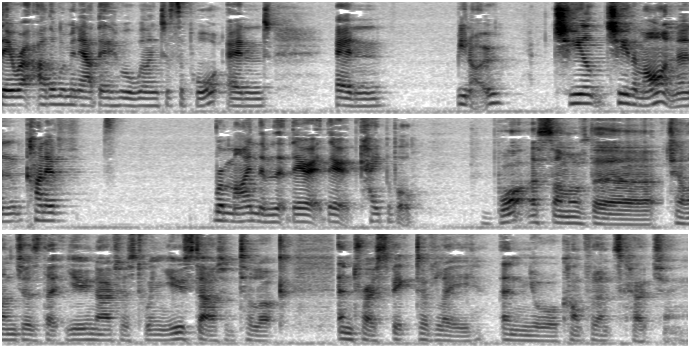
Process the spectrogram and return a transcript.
there are other women out there who are willing to support and and you know cheer cheer them on and kind of remind them that they're they're capable What are some of the challenges that you noticed when you started to look introspectively in your confidence coaching?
